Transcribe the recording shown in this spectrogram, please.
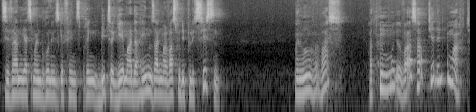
Sie werden jetzt meinen Bruder ins Gefängnis bringen. Bitte geh mal dahin und sag mal was für die Polizisten. Meine Mama, was? Hat meine Mama gesagt, was habt ihr denn gemacht?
